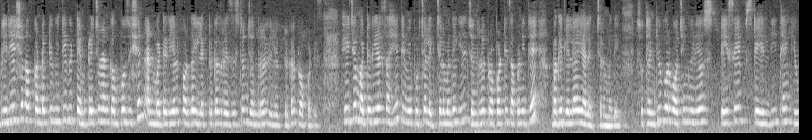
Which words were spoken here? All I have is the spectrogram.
variation of conductivity with temperature and composition and material for the electrical resistant general electrical properties हे जे मटेरियल्स आहे ते मी पुढच्या लेक्चरमध्ये घेईल. जनरल प्रॉपर्टीज आपण इथे बघितलेल्या आहे या लेक्चरमध्ये so thank you for watching video stay safe stay healthy thank you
